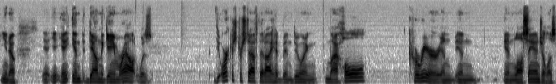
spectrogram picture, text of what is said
you know, in, in down the game route was the orchestra stuff that I had been doing my whole career in in in Los Angeles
